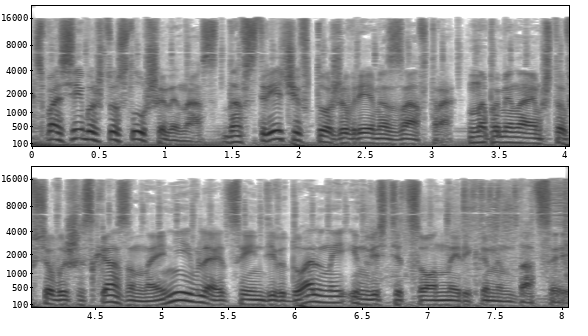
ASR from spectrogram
Спасибо, что слушали нас. До встречи в то же время завтра. Напоминаем, что все вышесказанное не является индивидуальной инвестиционной рекомендацией.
